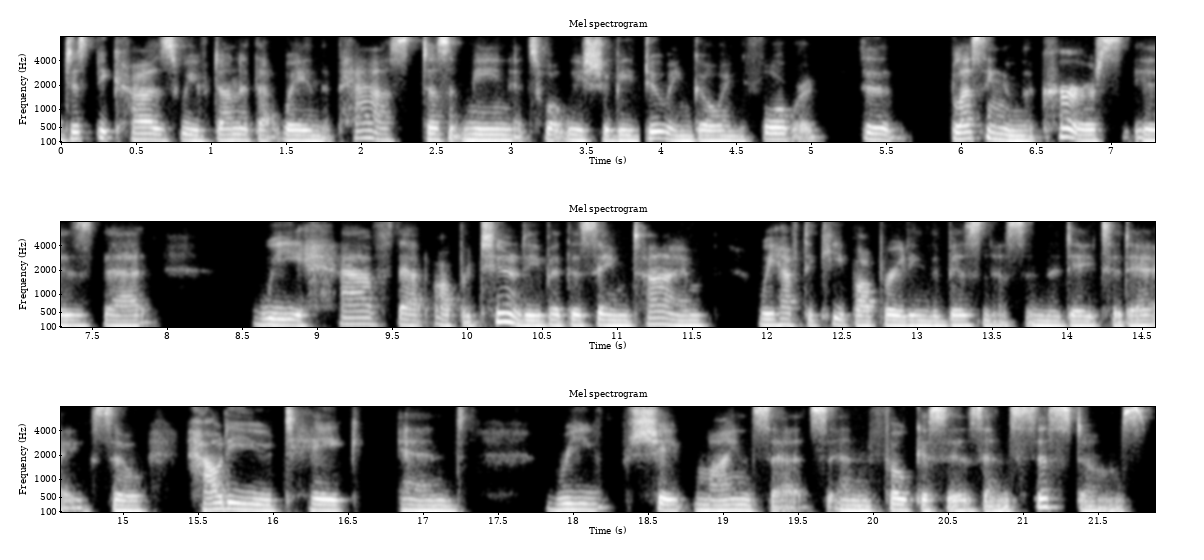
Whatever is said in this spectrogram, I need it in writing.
Just because we've done it that way in the past doesn't mean it's what we should be doing going forward. The blessing and the curse is that we have that opportunity, but at the same time, we have to keep operating the business in the day to day. So, how do you take and reshape mindsets and focuses and systems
